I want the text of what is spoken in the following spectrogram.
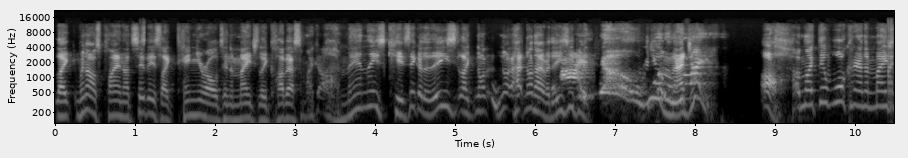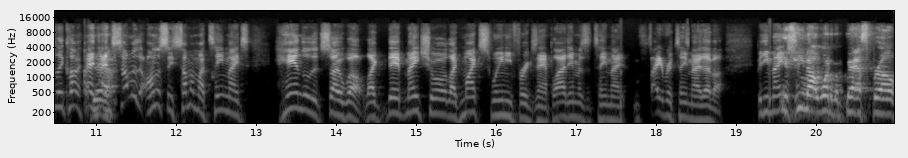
like when I was playing, I'd see these like ten year olds in a major league clubhouse. I'm like, oh man, these kids, they got it easy. Like not not not have it easy, but no, can you imagine? Life. Oh, I'm like they're walking around the major league club, and, yeah. and some of the honestly, some of my teammates handled it so well. Like they made sure, like Mike Sweeney, for example, I had him as a teammate, favorite teammate ever. But he made is sure, he not one of the best, bro?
